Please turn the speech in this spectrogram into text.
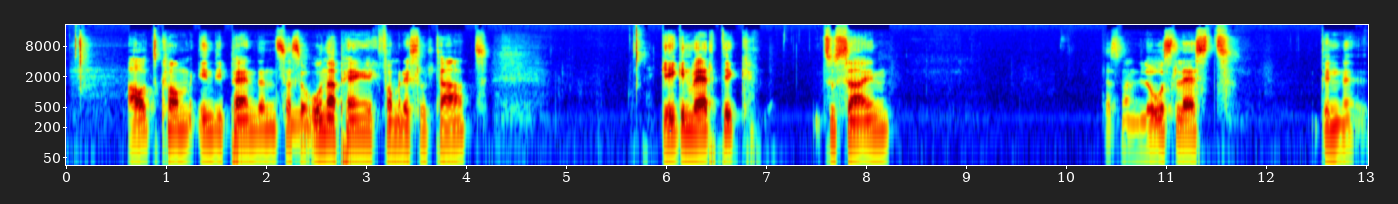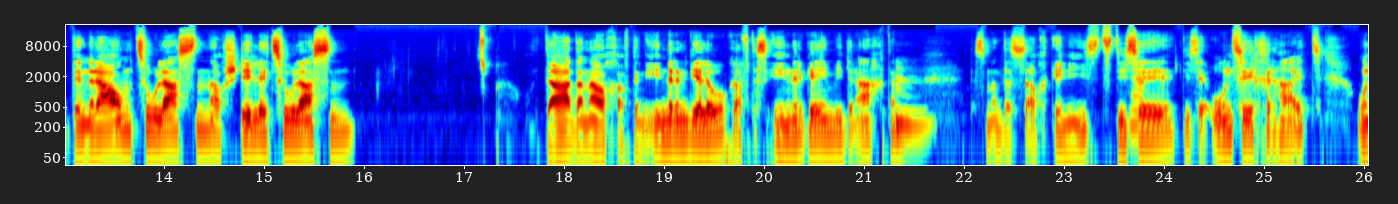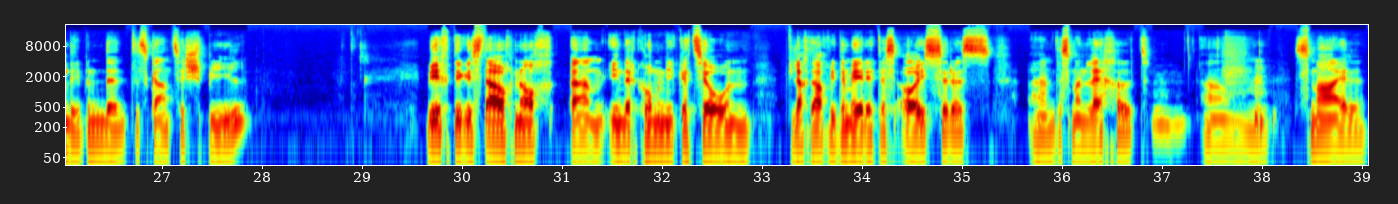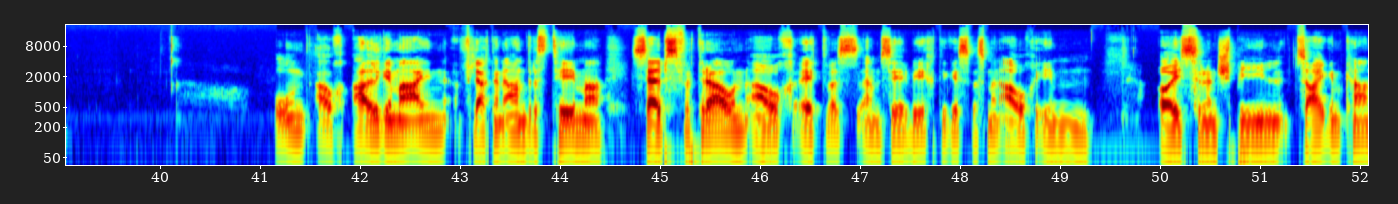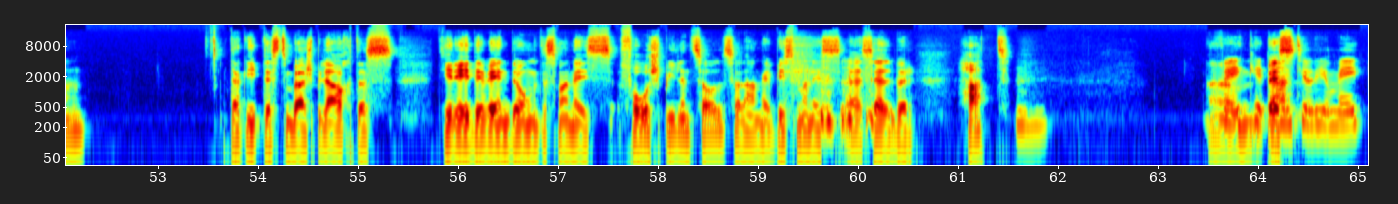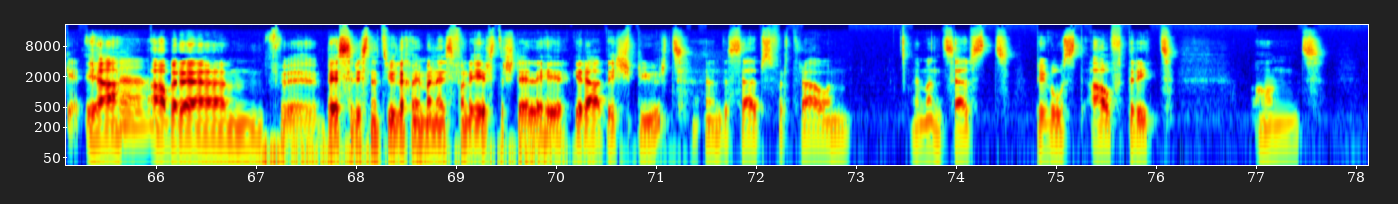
Outcome Independence, also Mhm. unabhängig vom Resultat. Gegenwärtig zu sein, dass man loslässt, den, den Raum zulassen, auch Stille zulassen, da dann auch auf den inneren Dialog, auf das Inner Game wieder achten, Mhm. dass man das auch genießt, diese, diese Unsicherheit und eben de, das ganze Spiel. Wichtig ist auch noch ähm, in der Kommunikation vielleicht auch wieder mehr etwas Äußeres, ähm, dass man lächelt, Mhm. ähm, Smile. Und auch allgemein, vielleicht ein anderes Thema, Selbstvertrauen, auch etwas ähm, sehr Wichtiges, was man auch im äußeren Spiel zeigen kann. Da gibt es zum Beispiel auch das, die Redewendung, dass man es vorspielen soll, solange bis man es äh, selber hat. Mhm. Ähm, Fake it best- until you make it. ja, Ah. aber ähm, besser ist natürlich, wenn man es von erster Stelle her gerade spürt, äh, das Selbstvertrauen, wenn man selbstbewusst auftritt. Und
